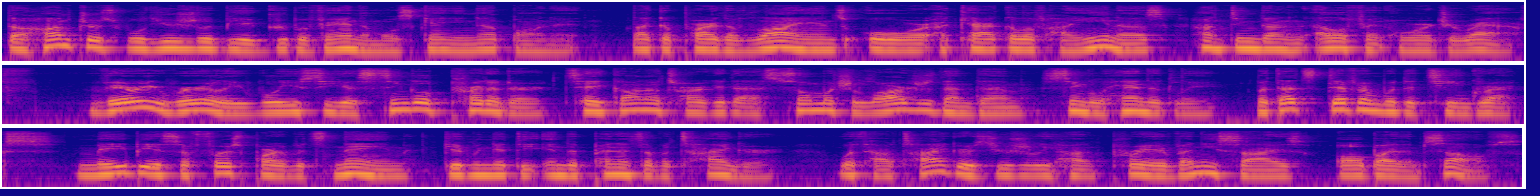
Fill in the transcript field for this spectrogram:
the hunters will usually be a group of animals ganging up on it, like a pride of lions or a cackle of hyenas hunting down an elephant or a giraffe. Very rarely will you see a single predator take on a target that is so much larger than them single handedly. But that's different with the Tigrex. Maybe it's the first part of its name, giving it the independence of a tiger, with how tigers usually hunt prey of any size all by themselves.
